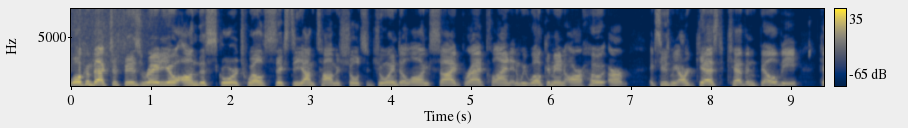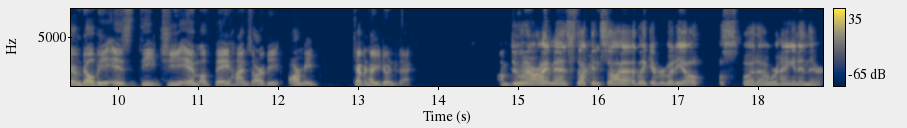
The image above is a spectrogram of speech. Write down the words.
Welcome back to Fizz Radio on the score 1260. I'm Thomas Schultz, joined alongside Brad Klein, and we welcome in our ho- or excuse me, our guest Kevin Belbey. Kevin Belbey is the GM of Boeheim's Army. Kevin, how are you doing today? I'm doing all right, man. Stuck inside like everybody else, but uh, we're hanging in there.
